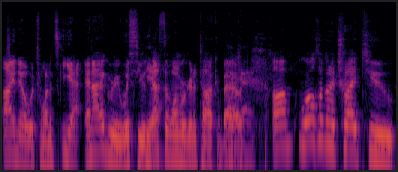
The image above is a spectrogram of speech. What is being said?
I know which one it's. Yeah, and I agree with you. That's the one we're going to talk about. Okay. Um, we're also going to try to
